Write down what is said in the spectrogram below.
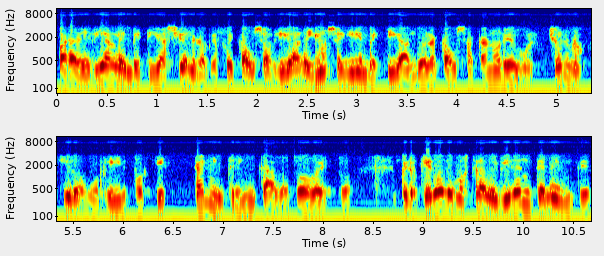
para desviar la investigación en lo que fue causa brigada y no seguir investigando la causa Canor Edul. Yo no los quiero aburrir porque es tan intrincado todo esto, pero quedó demostrado evidentemente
